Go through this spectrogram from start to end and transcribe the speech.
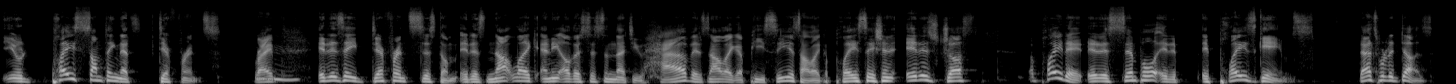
you know, play something that's different. Right? Mhm. It is a different system. It is not like any other system that you have. It's not like a PC. It's not like a PlayStation. It is just a Playdate. It is simple. It it plays games. That's what it does.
